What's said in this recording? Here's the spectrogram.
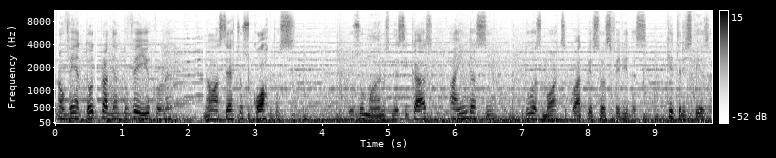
não venha todo para dentro do veículo, né? Não acerte os corpos dos humanos. Nesse caso, ainda assim, duas mortes e quatro pessoas feridas. Que tristeza.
